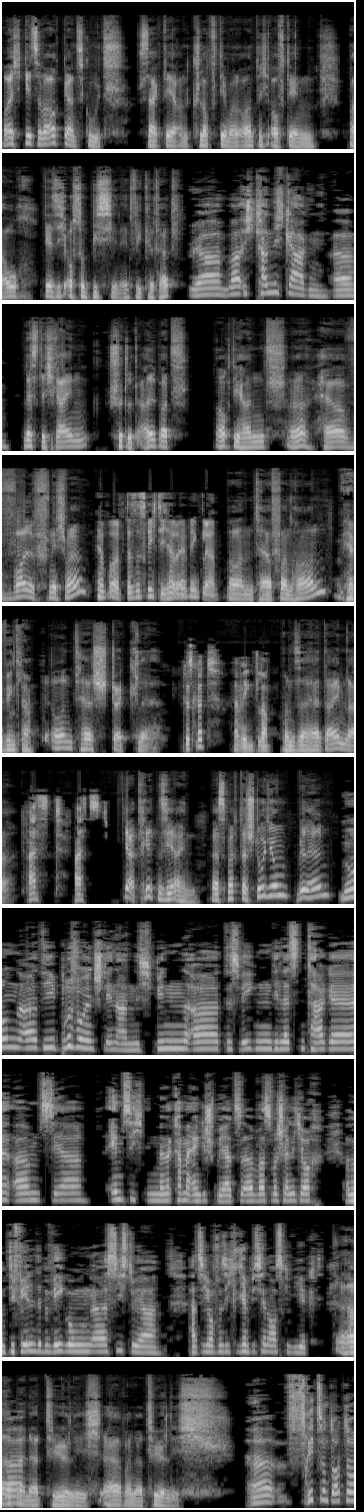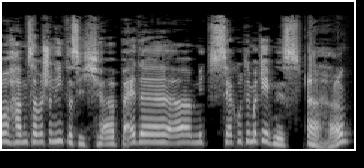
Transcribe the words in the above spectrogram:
Euch geht's aber auch ganz gut, sagt er und klopft dir mal ordentlich auf den Bauch, der sich auch so ein bisschen entwickelt hat. Ja, ich kann nicht klagen. Äh, Lässt dich rein, schüttelt Albert auch die Hand. Ah, Herr Wolf, nicht wahr? Herr Wolf, das ist richtig. Hallo, Herr Winkler. Und Herr von Horn Herr Winkler. und Herr Stöckle. Grüß Gott, Herr Winkler. Unser Herr Daimler. Fast, fast. Ja, treten Sie ein. Was macht das Studium, Wilhelm? nun, äh, die Prüfungen stehen an. Ich bin äh, deswegen die letzten Tage ähm, sehr emsig in meiner Kammer eingesperrt, äh, was wahrscheinlich auch, also die fehlende Bewegung, äh, siehst du ja, hat sich offensichtlich ein bisschen ausgewirkt. Aber, aber natürlich, aber natürlich. Äh, Fritz und Otto haben es aber schon hinter sich. Äh, beide äh, mit sehr gutem Ergebnis. Aha.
